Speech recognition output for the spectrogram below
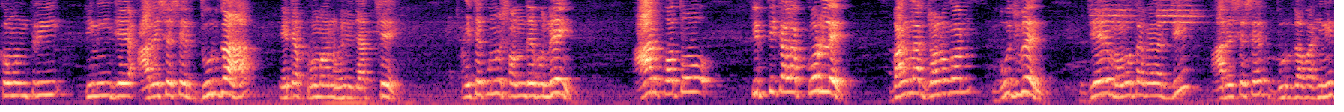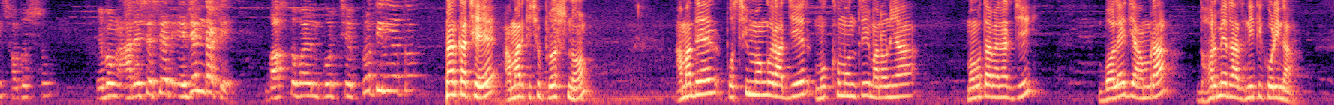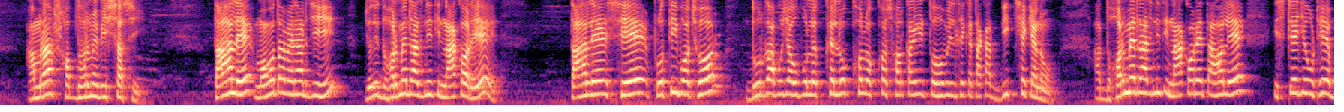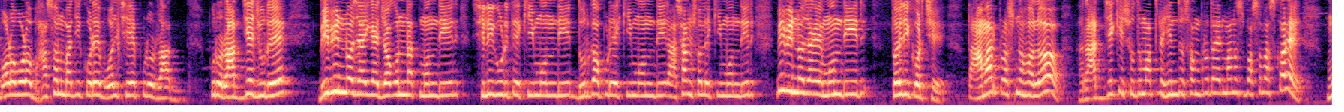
মুখ্যমন্ত্রী, তিনি যে আরএসএস এর দুর্গা, এটা প্রমাণ হয়ে যাচ্ছে। এতে কোনো সন্দেহ নেই। আর কত কীর্তিকলাপ করলে বাংলার জনগণ বুঝবেন যে মমতা ব্যানার্জি এর দুর্গা বাহিনীর সদস্য এবং আরএসএস এর এজেন্ডাকে বাস্তবায়ন করছে প্রতিনিয়ত। আপনার কাছে আমার কিছু প্রশ্ন। আমাদের পশ্চিমবঙ্গ রাজ্যের মুখ্যমন্ত্রী মাননীয়া মমতা ব্যানার্জি বলে যে আমরা ধর্মের রাজনীতি করি না, আমরা সব ধর্মে বিশ্বাসী। তাহলে মমতা ব্যানার্জি যদি ধর্মের রাজনীতি না করে, তাহলে সে প্রতি বছর দুর্গাপূজা উপলক্ষে লক্ষ লক্ষ সরকারি তহবিল থেকে টাকা দিচ্ছে কেন? আর ধর্মের রাজনীতি না করে তাহলে স্টেজে উঠে বড় বড় ভাষণবাজি করে বলছে পুরো পুরো রাজ্যে জুড়ে বিভিন্ন জায়গায় জগন্নাথ মন্দির, শিলিগুড়িতে কি মন্দির, দুর্গাপুরে কি মন্দির, আসানসোলে কি মন্দির, বিভিন্ন জায়গায় মন্দির তৈরি করছে। তো আমার প্রশ্ন হলো, রাজ্যে কি শুধুমাত্র হিন্দু সম্প্রদায়ের মানুষ বসবাস করে?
